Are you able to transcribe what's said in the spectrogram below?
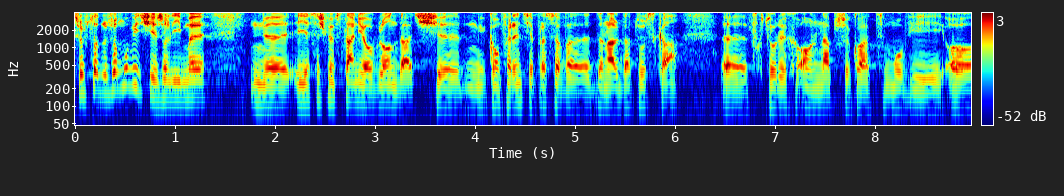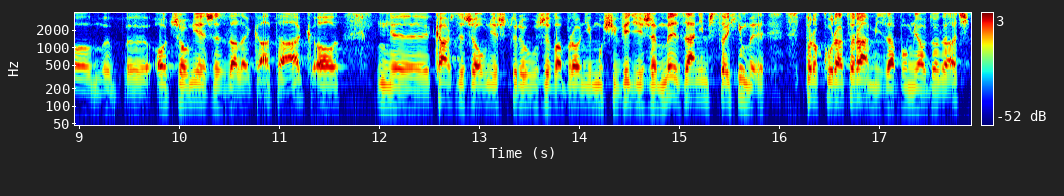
Cóż to dużo mówić, jeżeli my e, jesteśmy w stanie oglądać e, konferencje prasowe Donalda Tuska, e, w których on na przykład mówi o, od żołnierzy z daleka, tak? O, każdy żołnierz, który używa broni musi wiedzieć, że my za nim stoimy z prokuratorami, zapomniał dodać,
